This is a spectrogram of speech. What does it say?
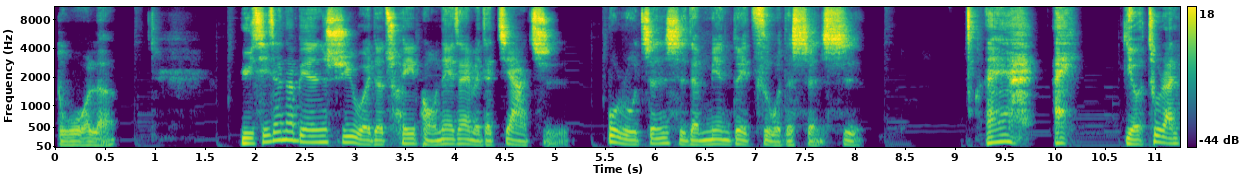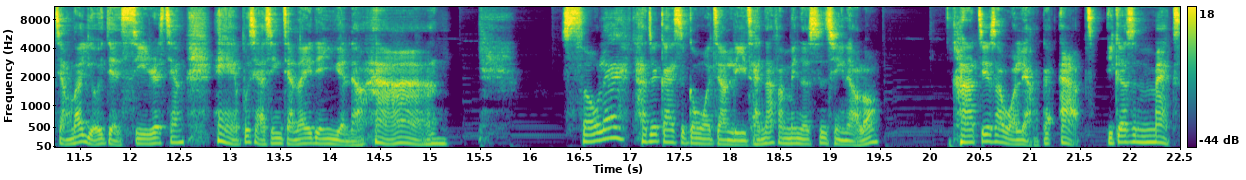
多了。与其在那边虚伪的吹捧内在美的价值，不如真实的面对自我的审视。哎呀，哎，有突然讲到有一点 serious，这样，嘿，不小心讲到有点远了哈。So 嘞，他就开始跟我讲理财那方面的事情了咯。他介绍我两个 app，一个是 Max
